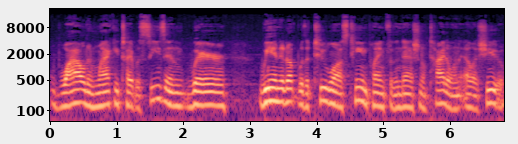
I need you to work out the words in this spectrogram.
wild and wacky type of season where we ended up with a two-loss team playing for the national title in LSU,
